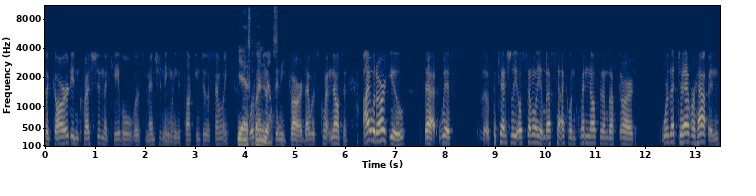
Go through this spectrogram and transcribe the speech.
the guard in question that Cable was mentioning when he was talking to Osemele yes, wasn't Quenton just Nelson. any guard. That was Quenton Nelson. I would argue that with the, potentially Osemele at left tackle and Quenton Nelson at left guard, were that to ever happen,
